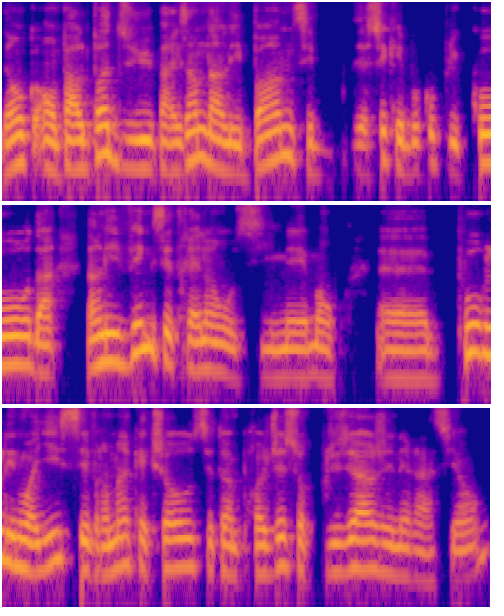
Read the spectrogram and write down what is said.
Donc, on ne parle pas du, par exemple, dans les pommes, c'est le cycle est beaucoup plus court. Dans, dans les vignes, c'est très long aussi, mais bon, euh, pour les noyers, c'est vraiment quelque chose, c'est un projet sur plusieurs générations.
